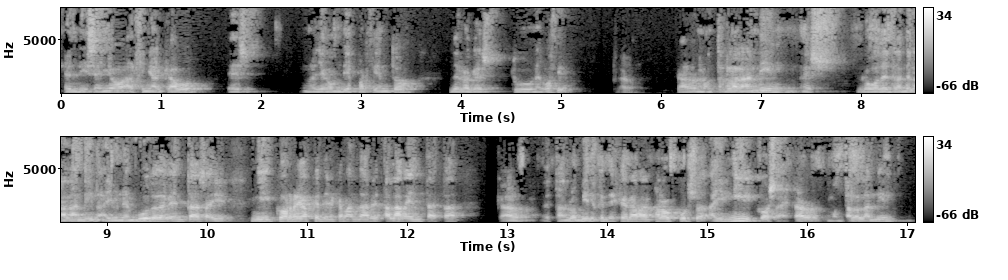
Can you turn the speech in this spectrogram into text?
el diseño, al fin y al cabo, es no llega a un 10% de lo que es tu negocio. Claro. Claro, montar la landing es. Luego detrás de la landing hay un embudo de ventas, hay mil correos que tienes que mandar, está la venta, está. Claro, están los vídeos que tienes que grabar para los cursos, hay mil cosas. Claro, montar la landing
